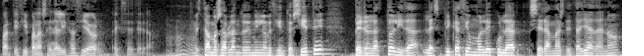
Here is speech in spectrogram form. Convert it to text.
participa en la señalización, etcétera. Estamos hablando de 1907, pero en la actualidad la explicación molecular será más detallada, ¿no?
